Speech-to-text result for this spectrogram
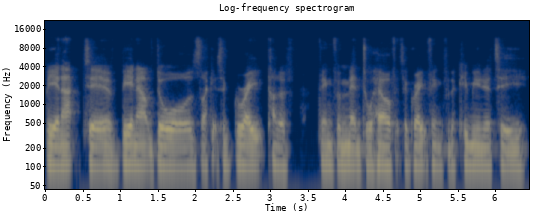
being active, being outdoors. Like it's a great kind of thing for mental health. It's a great thing for the community.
